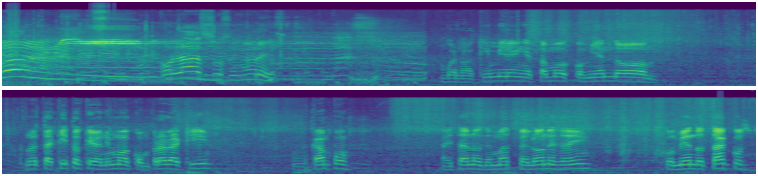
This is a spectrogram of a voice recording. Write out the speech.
¡Gol! ¡Golazo, señores! Bueno, aquí miren, estamos comiendo unos taquitos que venimos a comprar aquí en el campo. Ahí están los demás pelones ahí comiendo tacos.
